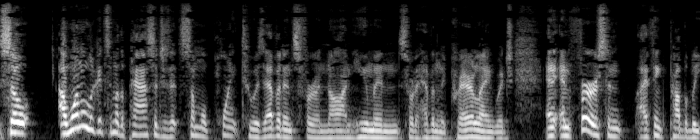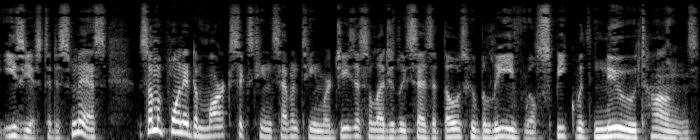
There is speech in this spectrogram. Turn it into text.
So I want to look at some of the passages that some will point to as evidence for a non-human sort of heavenly prayer language. And, and, first, and I think probably easiest to dismiss, some have pointed to Mark 16:17, where Jesus allegedly says that those who believe will speak with new tongues.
